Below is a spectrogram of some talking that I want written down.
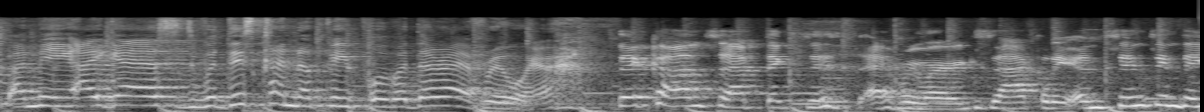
I mean, I guess with this kind of people, but they're everywhere. The concept exists everywhere, exactly. And since in the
